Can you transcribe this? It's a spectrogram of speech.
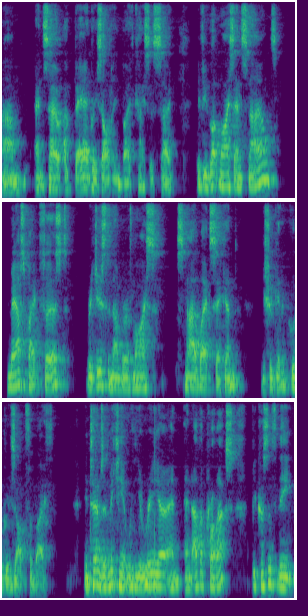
Um, and so a bad result in both cases. So if you've got mice and snails, mouse bait first, reduce the number of mice, snail bait second, you should get a good result for both. In terms of mixing it with urea and, and other products, because of the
